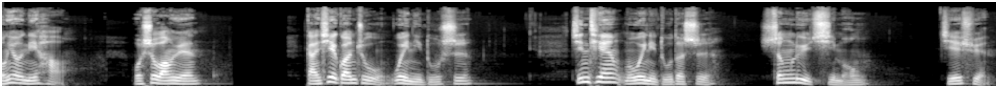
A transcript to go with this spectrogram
朋友你好，我是王源，感谢关注，为你读诗。今天我为你读的是《声律启蒙》节选。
